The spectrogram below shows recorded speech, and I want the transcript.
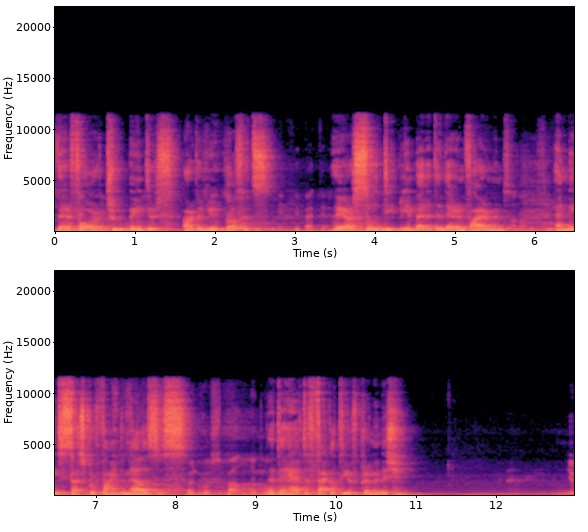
Therefore, true painters are the new prophets. They are so deeply embedded in their environment and make such profound analysis that they have the faculty of premonition. You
